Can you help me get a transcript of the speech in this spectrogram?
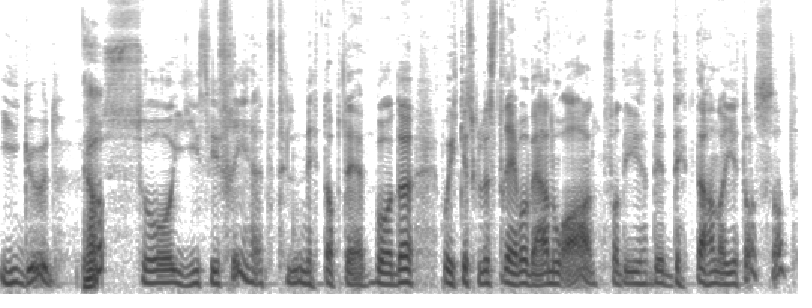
i Gud ja. så gis vi frihet til nettopp det. Både å ikke skulle streve å være noe annet, fordi det er dette han har gitt oss. Sant?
